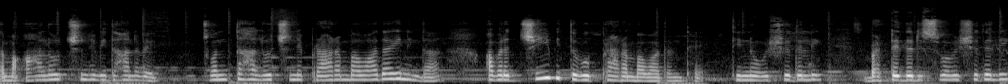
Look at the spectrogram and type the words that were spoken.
ತಮ್ಮ ಆಲೋಚನೆ ವಿಧಾನವೇ. ಸ್ವಂತ ಆಲೋಚನೆ ಪ್ರಾರಂಭವಾದಾಗಿನಿಂದ ಅವರ ಜೀವಿತವು ಪ್ರಾರಂಭವಾದಂತೆ. ತಿನ್ನುವ ವಿಷಯದಲ್ಲಿ, ಬಟ್ಟೆ ಧರಿಸುವ ವಿಷಯದಲ್ಲಿ,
